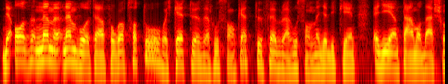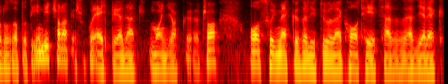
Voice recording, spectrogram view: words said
de az nem, nem volt elfogadható, hogy 2022. február 24-én egy ilyen támadás sorozatot indítsanak, és akkor egy példát mondjak eh, csak, az, hogy megközelítőleg 6-700 ezer gyerek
